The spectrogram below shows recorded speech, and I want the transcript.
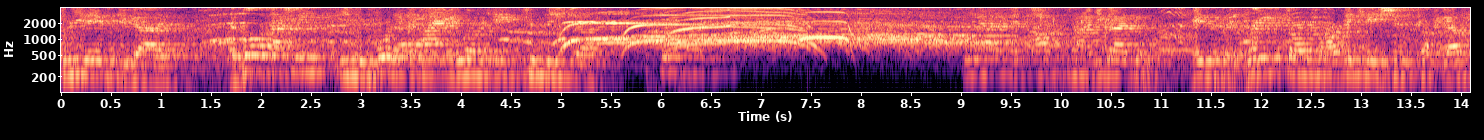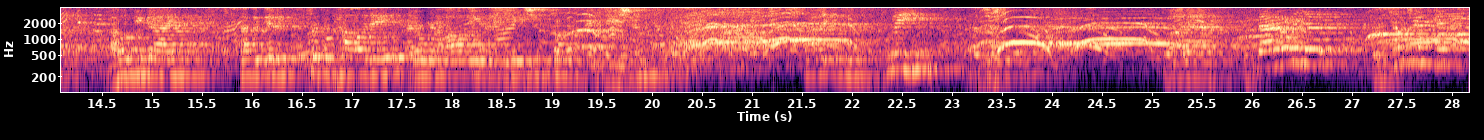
three days with you guys. As well as actually, even before that, in Miami, whoever came to the uh. We had an awesome time. You guys have made this a great start to our vacation coming up. I hope you guys have a good Christmas holidays. I know we're gonna all need a vacation from this vacation. Finally get some sleep, that's for sure. But uh, it's not over yet. We're still drinking. We're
